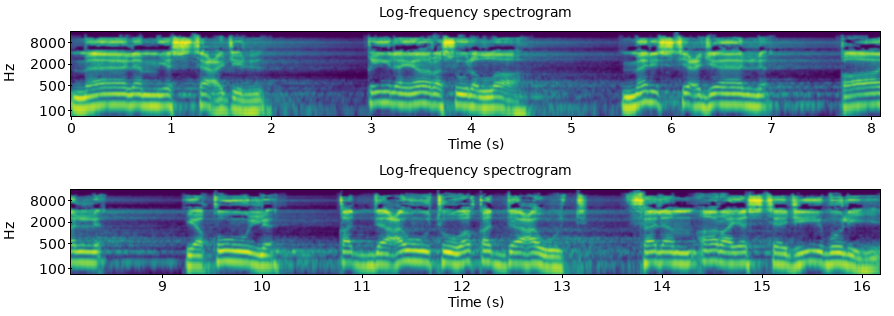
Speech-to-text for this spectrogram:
ما لم يستعجل. قيل يا رسول الله، ما الاستعجال؟ قال، يقول، قد دعوت وقد دعوت، فلم أر يستجيب لي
